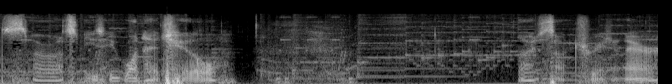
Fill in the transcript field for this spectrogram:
So that's an easy one-hit kill. There's some trees in there.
